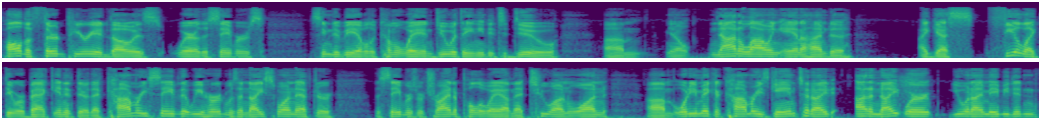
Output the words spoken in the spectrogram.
Paul, the third period, though, is where the Sabres seem to be able to come away and do what they needed to do. Um, you know, not allowing Anaheim to, I guess, feel like they were back in it there. That Comrie save that we heard was a nice one after the Sabres were trying to pull away on that two on one. Um, what do you make of Comrie's game tonight on a night where you and I maybe didn't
